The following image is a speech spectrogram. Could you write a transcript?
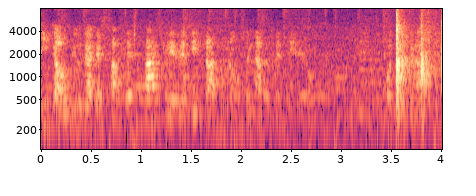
i gaudiu d'aquesta festa que de veritat no us en arrepentireu. Moltes gràcies.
